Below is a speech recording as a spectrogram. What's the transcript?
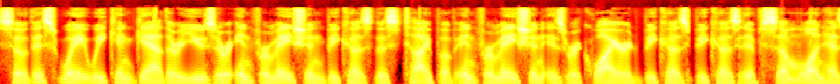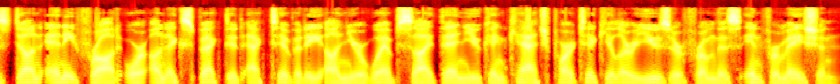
So this way we can gather user information because this type of information is required because because if someone has done any fraud or unexpected activity on your website then you can catch particular user from this information.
